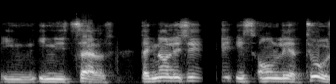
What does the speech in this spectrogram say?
in, in itself. Technology is only a tool.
